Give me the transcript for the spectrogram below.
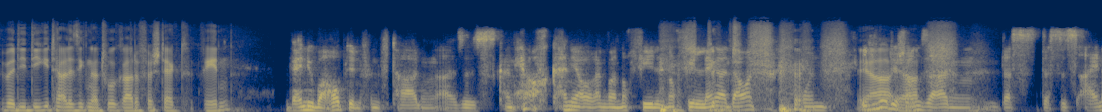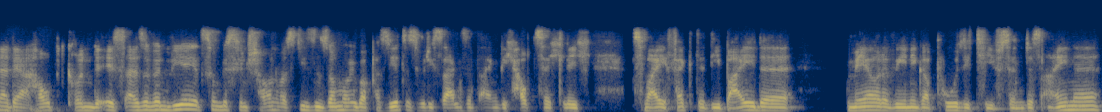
über die digitale Signatur gerade verstärkt reden? Wenn überhaupt in fünf Tagen. Also es kann ja auch, kann ja auch einfach noch viel, noch viel länger dauern. Und ich ja, würde schon sagen, dass, dass es einer der Hauptgründe ist. Also wenn wir jetzt so ein bisschen schauen, was diesen Sommer über passiert ist, würde ich sagen, sind eigentlich hauptsächlich zwei Effekte, die beide mehr oder weniger positiv sind. Das eine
